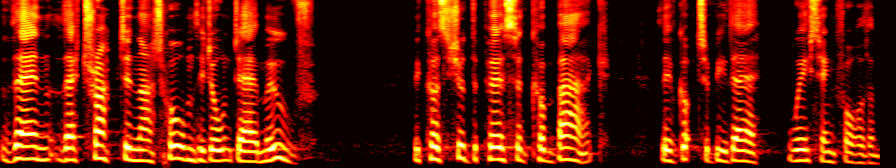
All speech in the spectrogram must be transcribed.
then they're trapped in that home. They don't dare move. Because should the person come back, they've got to be there waiting for them.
